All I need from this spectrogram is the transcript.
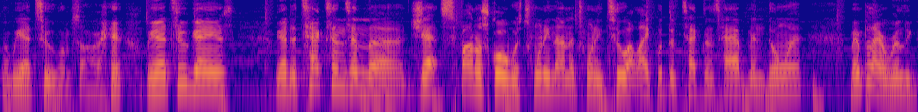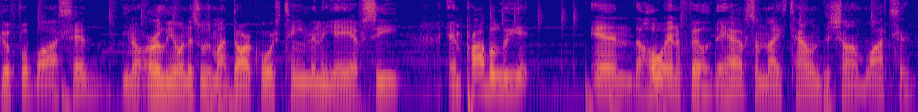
We had two. I'm sorry. we had two games. We had the Texans and the Jets. Final score was 29 to 22. I like what the Texans have been doing. Been playing really good football. I said, you know, early on this was my dark horse team in the AFC and probably in the whole NFL. They have some nice talent. Deshaun Watson,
